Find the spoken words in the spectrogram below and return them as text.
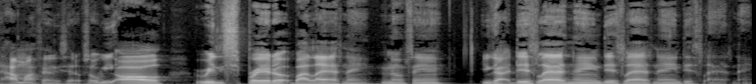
how my family set up. So we all really spread up by last name. You know what I'm saying? You got this last name, this last name, this last name.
